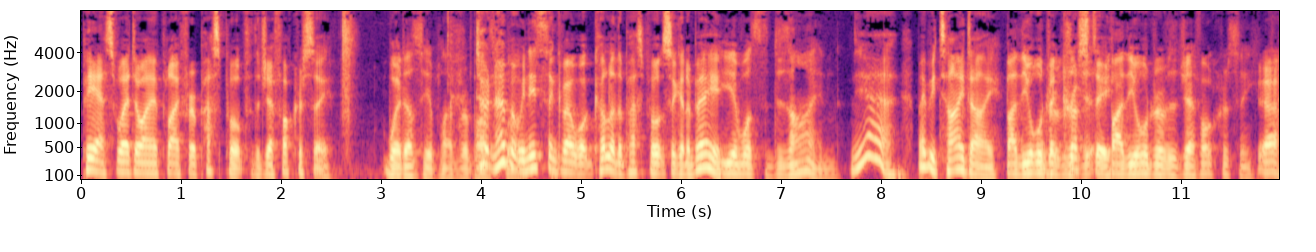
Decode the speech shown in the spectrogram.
P.S. Where do I apply for a passport for the Geoffocracy? Where does he apply for a passport? Don't know, but we need to think about what colour the passports are going to be. Yeah, what's the design? Yeah, maybe tie dye. By the order a of crusty. the by the order of the Geoffocracy. yeah.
